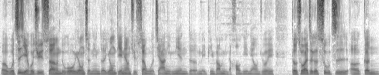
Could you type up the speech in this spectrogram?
呃，我自己也会去算，如果我用整年的用电量去算我家里面的每平方米的耗电量，就会得出来这个数字。呃，跟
